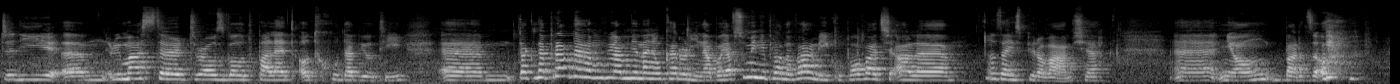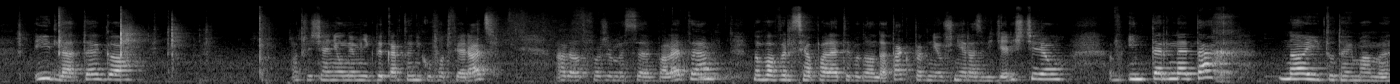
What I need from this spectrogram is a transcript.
czyli Remastered Rose Gold Palette od Huda Beauty. Tak naprawdę namówiła mnie na nią Karolina, bo ja w sumie nie planowałam jej kupować, ale no, zainspirowałam się e, nią bardzo i dlatego Oczywiście ja nie umiem nigdy kartoników otwierać, ale otworzymy sobie paletę. Nowa wersja palety wygląda tak, pewnie już nieraz widzieliście ją w internetach. No i tutaj mamy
